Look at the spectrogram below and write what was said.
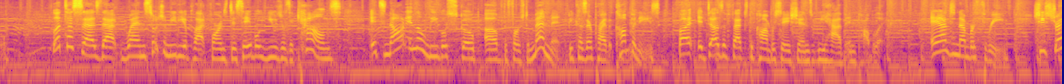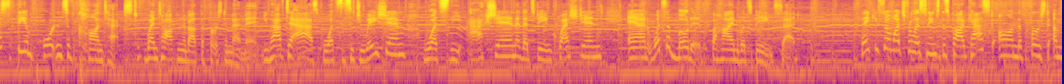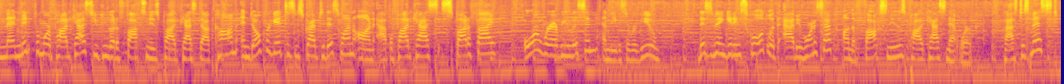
Lata says that when social media platforms disable users' accounts, it's not in the legal scope of the First Amendment because they're private companies, but it does affect the conversations we have in public. And number three, she stressed the importance of context when talking about the First Amendment. You have to ask what's the situation, what's the action that's being questioned, and what's the motive behind what's being said. Thank you so much for listening to this podcast on the First Amendment. For more podcasts, you can go to foxnewspodcast.com. And don't forget to subscribe to this one on Apple Podcasts, Spotify, or wherever you listen and leave us a review. This has been Getting Schooled with Abby Hornacek on the Fox News Podcast Network. Class dismissed.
